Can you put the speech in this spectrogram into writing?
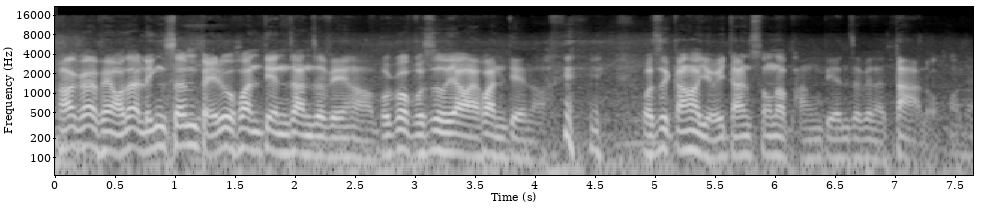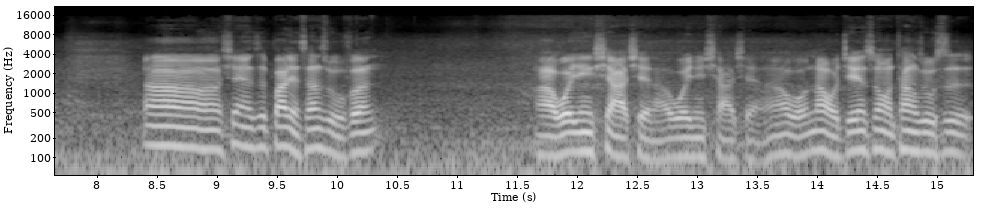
好，各位朋友，我在林森北路换电站这边哈，不过不是要来换电哦，我是刚好有一单送到旁边这边的大楼。那现在是八点三十五分。啊，我已经下线了，我已经下线。然后我，那我今天送的趟数是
